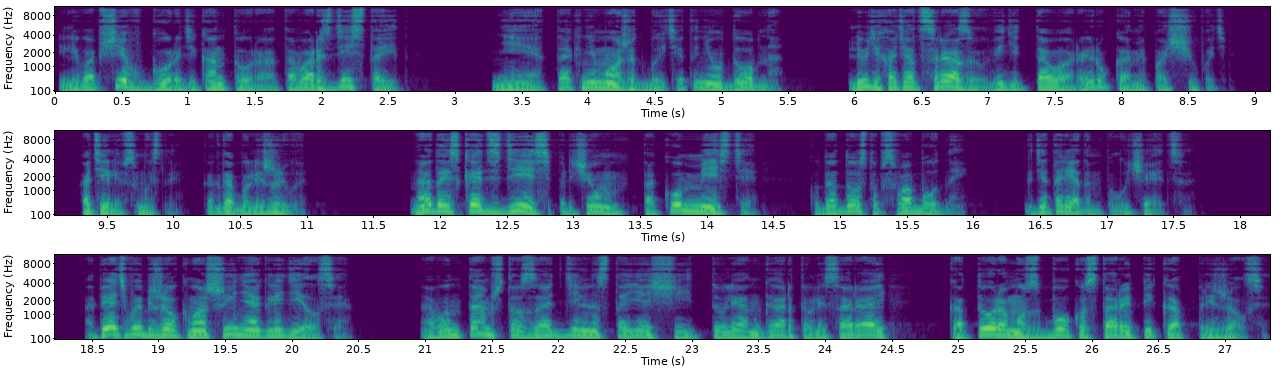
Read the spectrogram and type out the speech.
Или вообще в городе контора, а товар здесь стоит? Нет, так не может быть, это неудобно. Люди хотят сразу увидеть товар и руками пощупать. Хотели, в смысле, когда были живы. Надо искать здесь, причем в таком месте, куда доступ свободный, Где-то рядом получается. Опять выбежал к машине, огляделся. А вон там, что за отдельно стоящий то ли ангар, то ли сарай, к которому сбоку старый пикап прижался.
